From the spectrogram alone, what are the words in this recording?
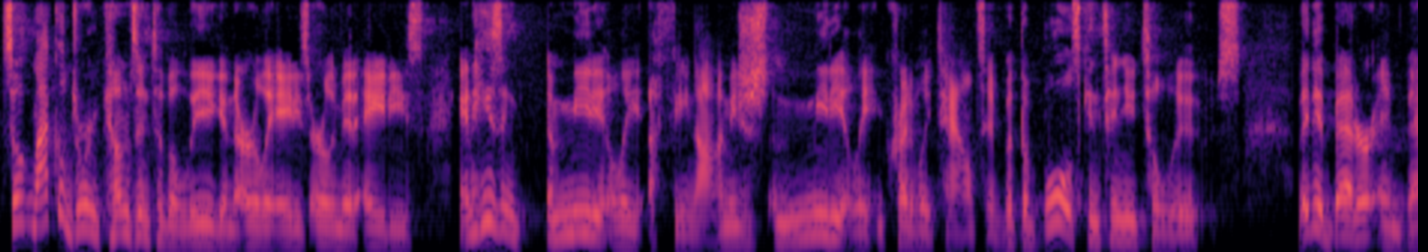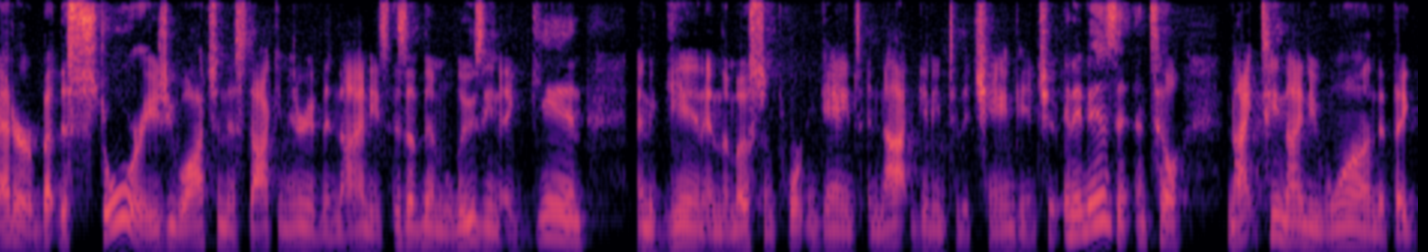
So Michael Jordan comes into the league in the early 80s, early mid 80s, and he's immediately a phenom. I mean, just immediately incredibly talented. But the Bulls continued to lose. They did better and better, but the stories you watch in this documentary of the 90s is of them losing again and again in the most important games and not getting to the championship. And it isn't until 1991 that they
